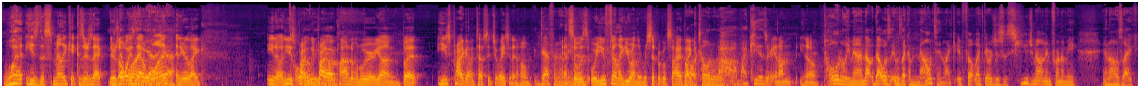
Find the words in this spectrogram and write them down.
what? He's the smelly kid? Because there's that there's the always one, that yeah, one yeah. and you're like you know and you just probably we Totally, probably all clowned him when we were young but he's probably got a tough situation at home definitely and so man. was were you feeling like you were on the reciprocal side like oh totally ah, my kids are, and I'm, you know, Totally, man. That that was it was like a mountain. Like it felt like there was just this huge mountain in front of me, and I was like,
